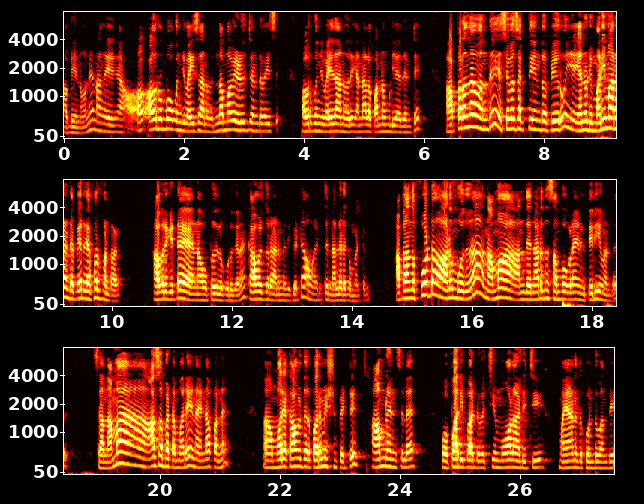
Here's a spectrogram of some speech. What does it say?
அப்படின்னோடனே நாங்கள் அவர் ரொம்ப கொஞ்சம் வயசானவர். இந்த அம்மாவே எழுபத்தி ரெண்டு வயசு. அவர் கொஞ்சம் வயதானவர். என்னால் பண்ண முடியாதுன்ட்டு. அப்புறம் தான் வந்து சிவசக்தின்ற பேரும் எ- என்னுடைய மணிமாறன்ற பேர் ரெஃபர் பண்ணுறாங்க அவர்கிட்ட நான் ஒப்புதல் கொடுக்குறேன். காவல்துறை அனுமதி பெற்று அவங்க எடுத்து நல்லெடுக்க மாட்டேன் அப்போ அந்த ஃபோட்டோ அனுப்பும்போது தான் அந்த அம்மா அந்த நடந்த சம்பவங்கள்லாம் எனக்கு தெரிய வந்தது. ஸோ அந்த அம்மா ஆசைப்பட்ட மாதிரியே நான் என்ன பண்ணேன்? முறையாக காவல்துறை பர்மிஷன் பெற்று ஆம்புலன்ஸில் ஒப்பாரி பாட்டு வச்சு மோளம் அடித்து மயானத்தை கொண்டு வந்து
